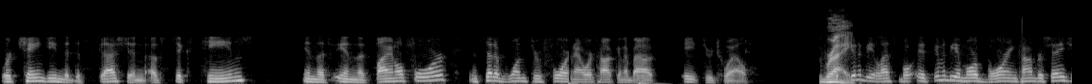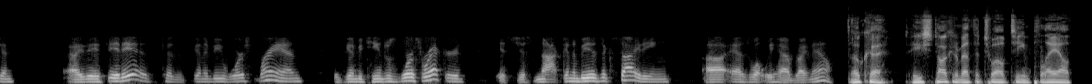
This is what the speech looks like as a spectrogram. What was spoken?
we're changing the discussion of six teams in the in the final four instead of one through four. Now we're talking about eight through twelve. Right. It's going to be less. Bo- it's going to be a more boring conversation. It, it is because it's going to be worse brands. It's going to be teams with worse records. It's just not going to be as exciting uh, as what we have right now. Okay. He's talking about the 12 team playoff.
